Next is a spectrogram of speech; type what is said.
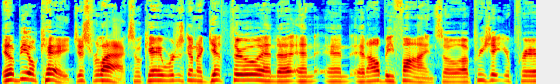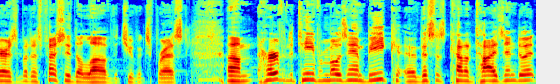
it'll be okay. Just relax, okay? We're just going to get through and, uh, and, and, and I'll be fine. So I appreciate your prayers, but especially the love that you've expressed. Um, heard from the team from Mozambique. Uh, this is kind of ties into it.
